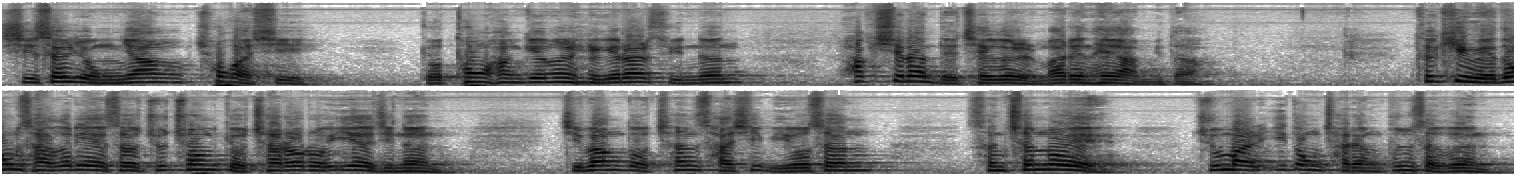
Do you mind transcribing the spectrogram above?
시설 용량 초과 시 교통 환경을 해결할 수 있는 확실한 대책을 마련해야 합니다. 특히 외동 사거리에서 주촌 교차로로 이어지는 지방도 1042호선 선천로의 주말 이동 차량 분석은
